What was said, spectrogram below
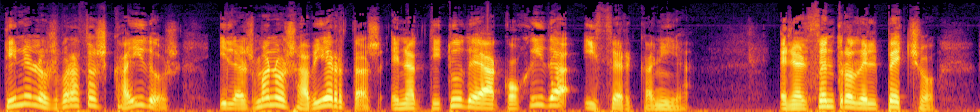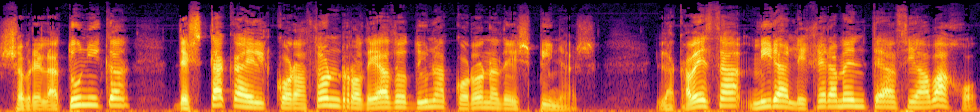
tiene los brazos caídos y las manos abiertas en actitud de acogida y cercanía. En el centro del pecho, sobre la túnica, destaca el corazón rodeado de una corona de espinas. La cabeza mira ligeramente hacia abajo,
